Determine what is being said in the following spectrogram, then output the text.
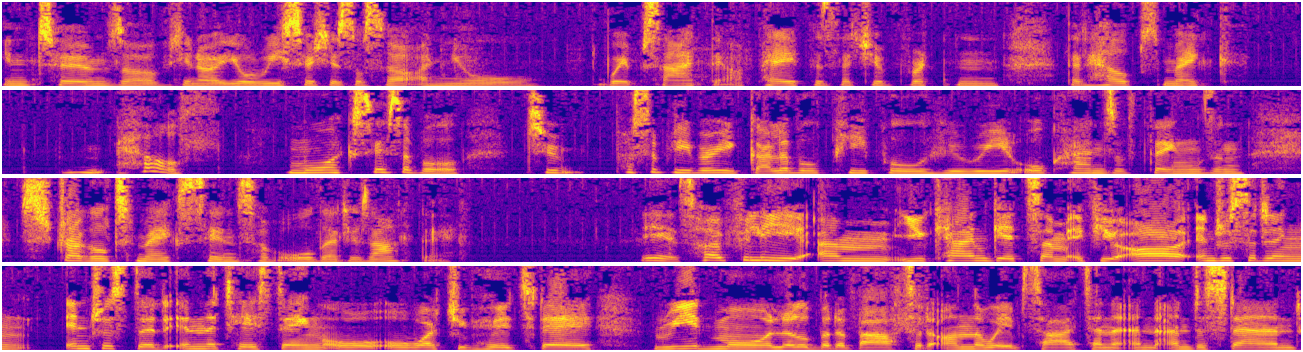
in terms of, you know, your research is also on your website. There are papers that you've written that helps make health more accessible to possibly very gullible people who read all kinds of things and struggle to make sense of all that is out there. Yes, hopefully um, you can get some. If you are interested in interested in the testing or, or what you've heard today, read more a little bit about it on the website and, and understand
